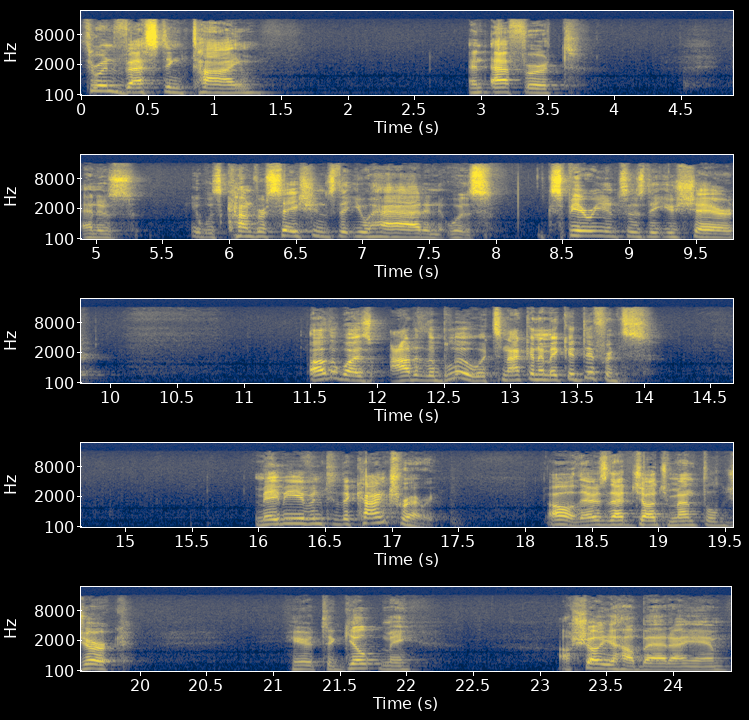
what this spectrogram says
through investing time and effort, and it was, it was conversations that you had, and it was experiences that you shared. Otherwise, out of the blue, it's not going to make a difference. Maybe even to the contrary. Oh, there's that judgmental jerk here to guilt me. I'll show you how bad I am.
